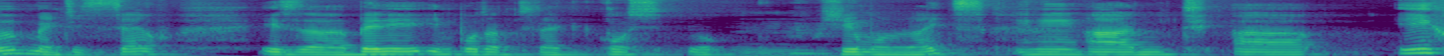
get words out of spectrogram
movement itself is a very important like cons- human rights. And uh, if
